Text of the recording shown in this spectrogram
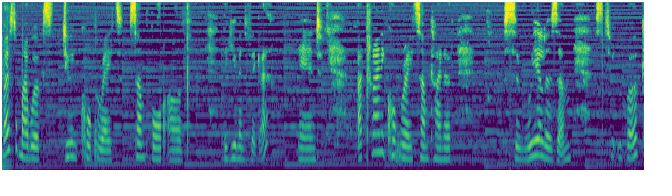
Most of my works do incorporate some form of the human figure, and I try and incorporate some kind of surrealism to evoke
